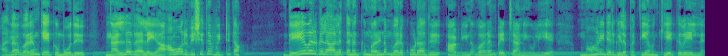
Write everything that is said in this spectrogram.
ஆனால் வரம் கேட்கும்போது நல்ல வேலையா அவன் ஒரு விஷயத்த விட்டுட்டான். தேவர்களால் தனக்கு மரணம் வரக்கூடாது அப்படின்னு வரம் பெற்றானே ஒழிய மானிடர்களை பற்றி அவன் கேட்கவே இல்லை.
